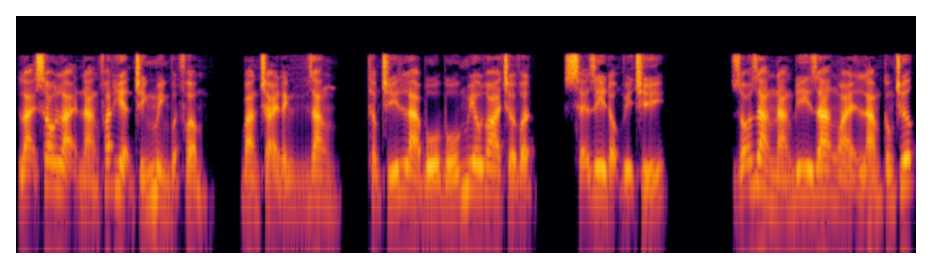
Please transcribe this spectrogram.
Lại sau lại nàng phát hiện chính mình vật phẩm, bàn trải đánh răng, thậm chí là bố bố miêu hoa trở vật, sẽ di động vị trí. Rõ ràng nàng đi ra ngoài làm công trước,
